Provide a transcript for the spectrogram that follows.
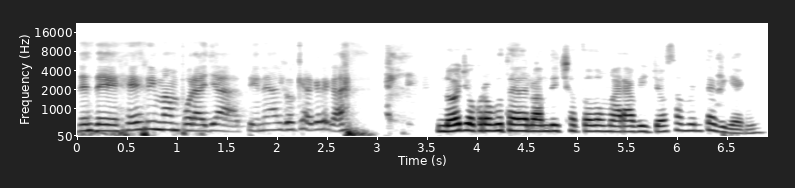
desde Herriman por allá, ¿tiene algo que agregar? No, yo creo que ustedes lo han dicho todo maravillosamente bien.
